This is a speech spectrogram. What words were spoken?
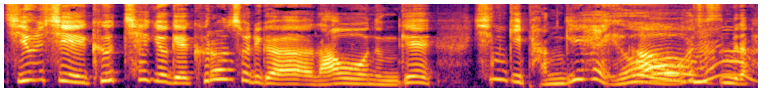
지윤 씨 그 체격에 그런 소리가 나오는 게 신기 반기해요. 아우, 하셨습니다. 음.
